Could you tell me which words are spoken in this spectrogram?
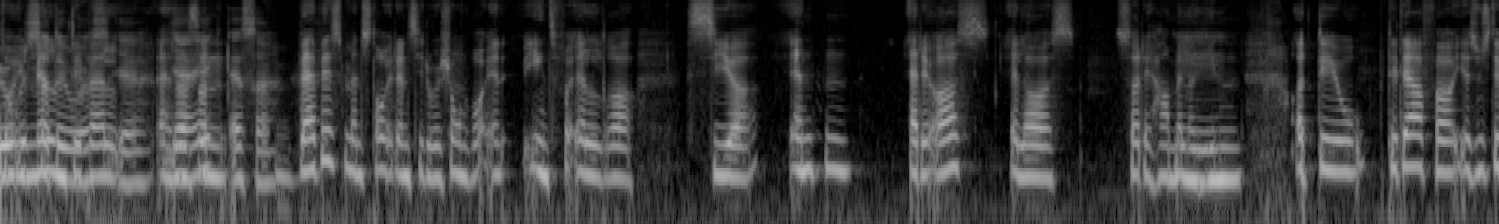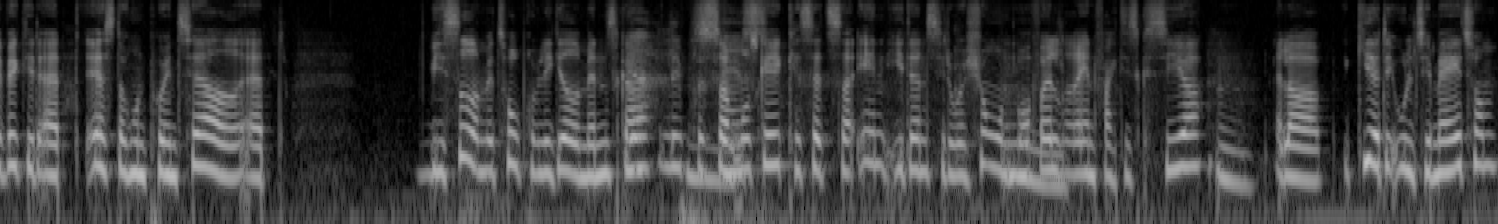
stå imellem det det også, valg. ja, Altså ja, sådan- ikke? Altså, Hvad hvis man står i den situation, hvor en, ens forældre siger, enten er det os, eller os, så er det ham mm. eller hende. Og det er jo det er derfor, jeg synes, det er vigtigt, at Esther, hun pointerede, at vi sidder med to privilegerede mennesker, ja, som måske ikke kan sætte sig ind i den situation, mm. hvor Mm. forældre rent faktisk siger, Mm. eller giver det ultimatum,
